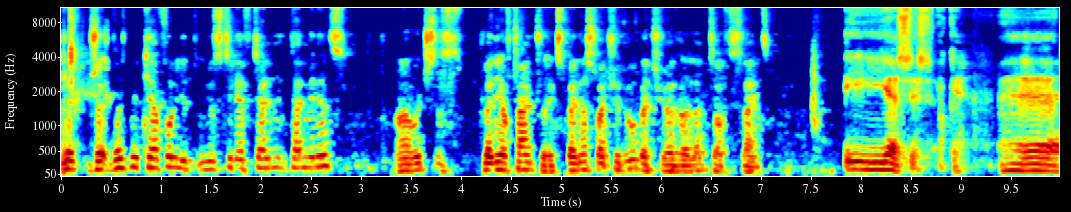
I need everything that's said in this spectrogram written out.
Just, just be careful, you, you still have 10, 10 minutes, uh, which is plenty of time to explain us what you do, but you have a lot of slides. Yes, yes, okay. Uh,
